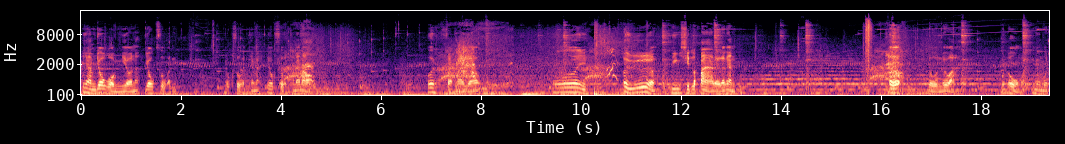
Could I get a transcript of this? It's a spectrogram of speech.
พยายามโยกออกอย่างเดียวนะ โยกสวน โยกสวนใช่ไหมโยกสวนใช่ไหมเราเฮ้ยแฟดมาอีกแล้วเฮ้ย เออ ยิงชิดละปลาเลยแล้วกัน เออ โดนด้วยว่ะมุดโอ่งปะไม่มุด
